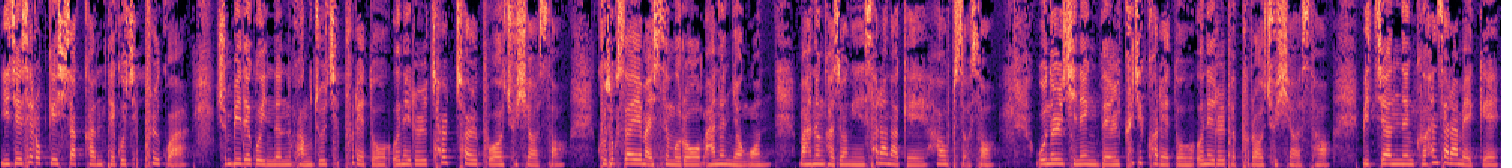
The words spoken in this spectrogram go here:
이제 새롭게 시작한 대구 채플과 준비되고 있는 광주 채플에도 은혜를 철철 부어 주시어서 구속사의 말씀으로 많은 영혼, 많은 가정이 살아나게 하옵소서. 오늘 진행될 큐지컬에도 은혜를 베풀어 주시어서 믿지 않는 그 한 사람에게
